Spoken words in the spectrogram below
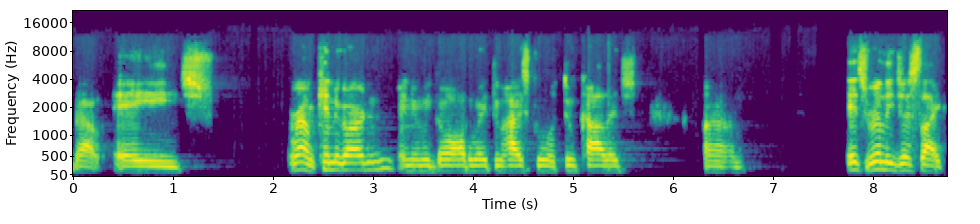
about age around kindergarten, and then we go all the way through high school, through college. Um, it's really just like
